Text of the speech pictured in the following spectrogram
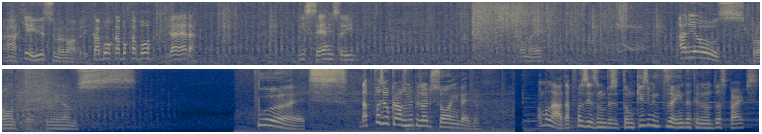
Ah, que isso, meu nobre. Acabou, acabou, acabou. Já era. Encerra isso aí. Toma aí. Adiós. Pronto, terminamos. Putz. Dá pra fazer o Kraus num episódio só, hein, velho. Vamos lá, dá pra fazer. Estamos 15 minutos ainda, terminando duas partes.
